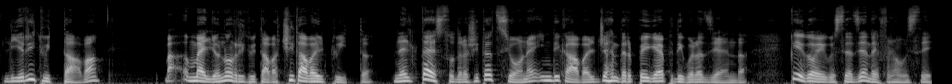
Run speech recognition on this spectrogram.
li ritwittava ma meglio non ritweetava, citava il tweet. Nel testo della citazione indicava il gender pay gap di quell'azienda. Quindi tu avevi queste aziende che facevano questi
